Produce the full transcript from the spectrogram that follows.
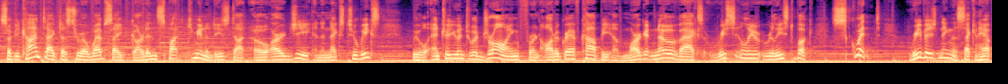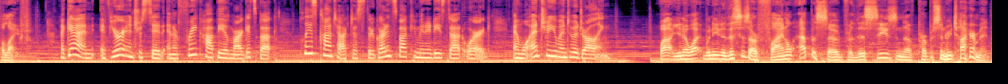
So if you contact us through our website, gardenspotcommunities.org, in the next two weeks, we will enter you into a drawing for an autographed copy of Margaret Novak's recently released book, Squint Revisioning the Second Half of Life. Again, if you're interested in a free copy of Margaret's book, please contact us through gardenspotcommunities.org and we'll enter you into a drawing. Wow, you know what, Juanita? This is our final episode for this season of Purpose in Retirement.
